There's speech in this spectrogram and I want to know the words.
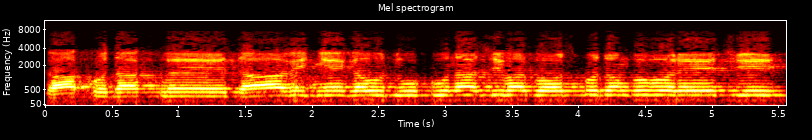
kako dakle David njega u duhu naziva gospodom govoreći,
